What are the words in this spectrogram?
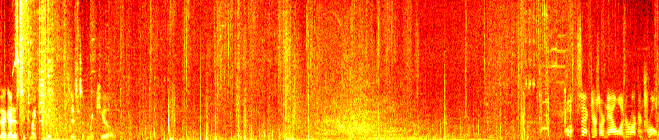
That guy just took my kill. Just took my kill. Both sectors are now under our control.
